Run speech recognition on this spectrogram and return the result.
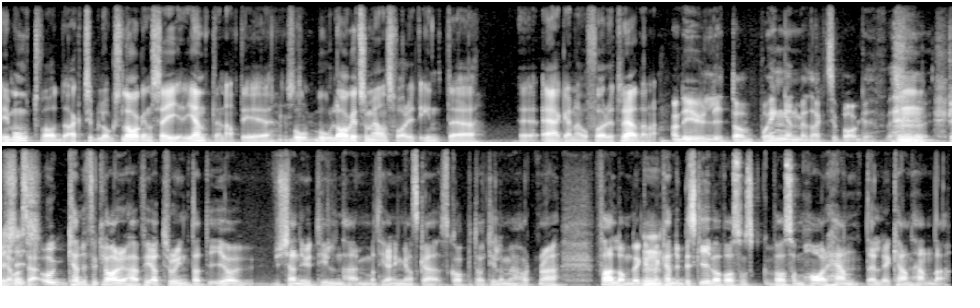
emot vad aktiebolagslagen säger egentligen att det är bo bolaget som är ansvarigt, inte eh, ägarna och företrädarna. Ja, det är ju lite av poängen med ett aktiebolag. Mm, kan. Och kan du förklara det här? För jag tror inte att jag känner ju till den här materien ganska skapligt. Har till och med hört några fall om det. Mm. Men kan du beskriva vad som, vad som har hänt eller kan hända?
